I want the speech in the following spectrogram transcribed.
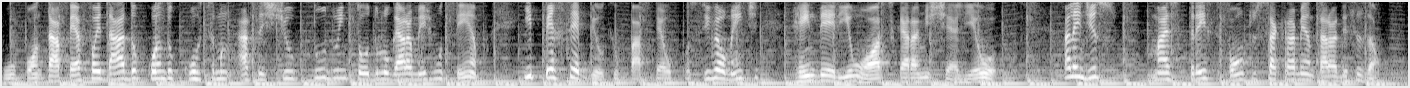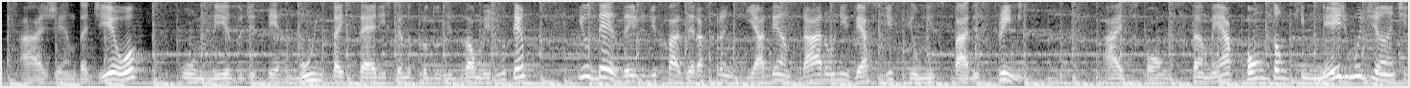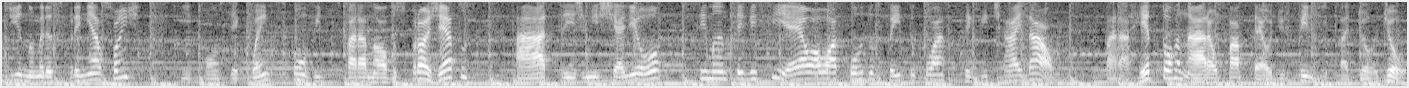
O pontapé foi dado quando Kurtzman assistiu tudo em todo lugar ao mesmo tempo e percebeu que o papel possivelmente renderia um Oscar a Michelle Yeoh. Além disso, mais três pontos sacramentaram a decisão: a agenda de Yeoh o medo de ter muitas séries sendo produzidas ao mesmo tempo e o desejo de fazer a franquia adentrar o universo de filmes para streaming. As fontes também apontam que, mesmo diante de inúmeras premiações e consequentes convites para novos projetos, a atriz Michelle Yeoh se manteve fiel ao acordo feito com a Secret Hideout para retornar ao papel de Philippa Georgiou.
